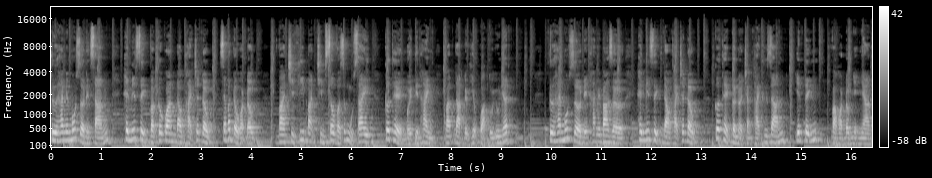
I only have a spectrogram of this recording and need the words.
Từ 21 giờ đến sáng, hệ miễn dịch và cơ quan đào thải chất độc sẽ bắt đầu hoạt động và chỉ khi bạn chìm sâu vào giấc ngủ say, cơ thể mới tiến hành và đạt được hiệu quả tối ưu nhất. Từ 21 giờ đến 23 giờ, hệ miễn dịch đào thải chất độc, cơ thể cần ở trạng thái thư giãn, yên tĩnh và hoạt động nhẹ nhàng.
